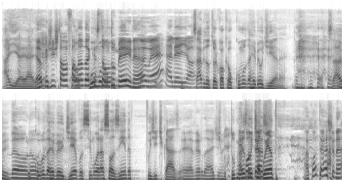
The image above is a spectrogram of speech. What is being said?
ai, ai, ai. É o que a gente tava falando, a cúmulo- questão do MEI, né? Não é? Olha aí, ó. Sabe, doutor, qual que é o cúmulo da rebeldia, né? Sabe? Não, o não. cúmulo da rebeldia é você morar sozinho e ainda fugir de casa. É verdade. né? Tu mesmo não te Acontece. aguenta. Acontece, né?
